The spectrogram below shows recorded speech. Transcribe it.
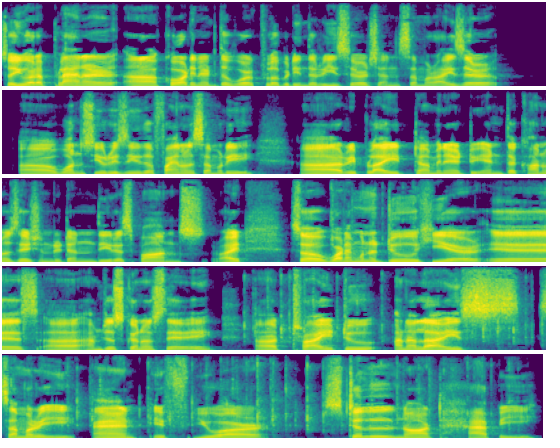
so you are a planner uh, coordinate the workflow between the research and summarizer uh, once you receive the final summary, uh, reply terminate to end the conversation, return the response, right? So what I'm going to do here is uh, I'm just going to say, uh, try to analyze summary. And if you are still not happy,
